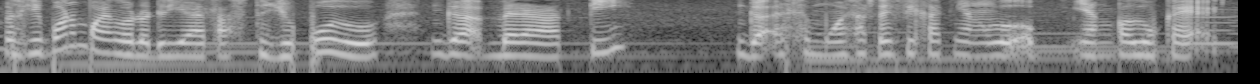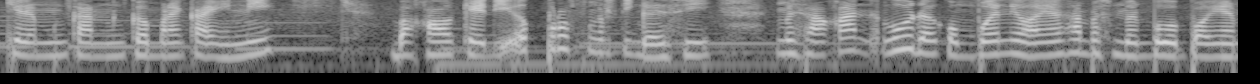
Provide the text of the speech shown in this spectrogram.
meskipun poin lo udah di atas 70 nggak berarti nggak semua sertifikat yang lu yang lu kayak kirimkan ke mereka ini bakal kayak di approve ngerti gak sih? Misalkan lu udah kumpulin nilainya sampai 90 poin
